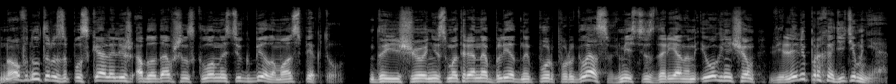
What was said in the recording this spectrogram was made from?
но внутрь запускали лишь обладавших склонностью к белому аспекту. Да еще, несмотря на бледный пурпур глаз, вместе с Дарьяном и Огничем велели проходить и мне.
